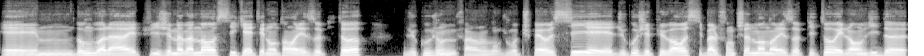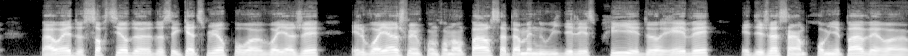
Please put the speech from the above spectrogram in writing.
Et donc voilà. Et puis j'ai ma maman aussi qui a été longtemps dans les hôpitaux. Du coup, je, je m'occupais aussi et du coup, j'ai pu voir aussi bah, le fonctionnement dans les hôpitaux et l'envie de, bah ouais, de sortir de, ces quatre murs pour euh, voyager. Et le voyage, même quand on en parle, ça permet de nous vider l'esprit et de rêver. Et déjà, c'est un premier pas vers, euh,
